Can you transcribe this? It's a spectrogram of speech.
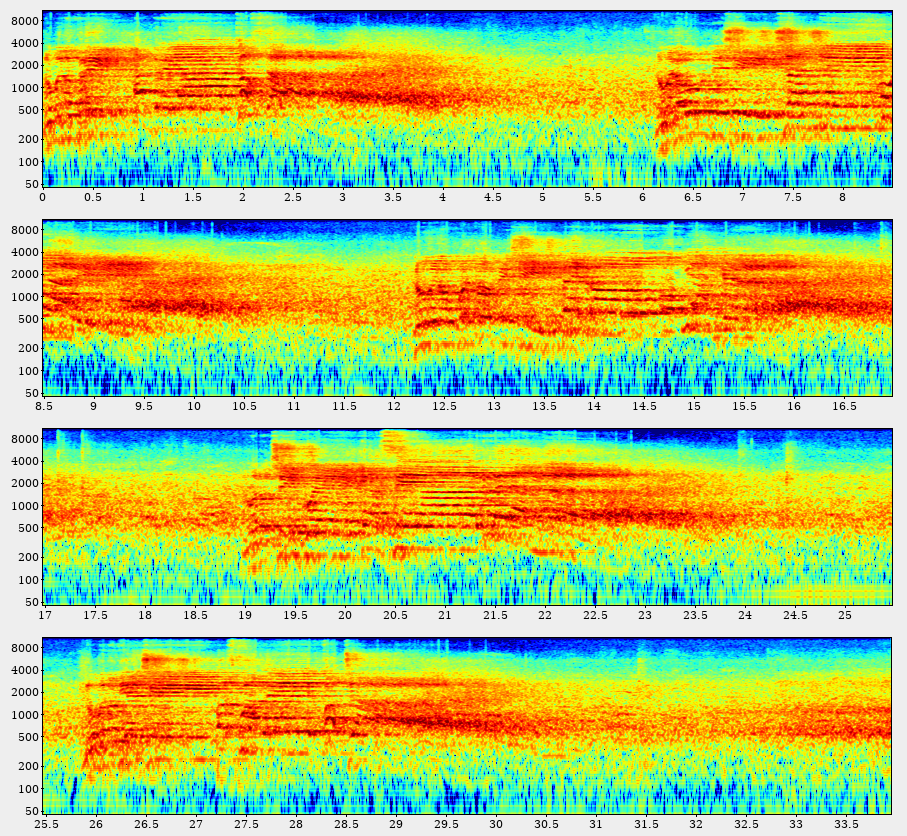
Numero 3, Andrea Costa. Numero 11, Gianni Munari. Numero 14, Pedro Obiang. Numero 5,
